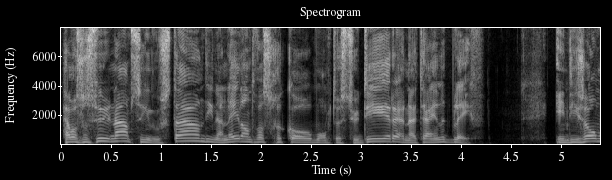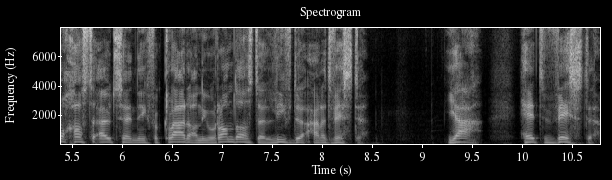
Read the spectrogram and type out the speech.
Hij was een Surinaamse Hindoestaan die naar Nederland was gekomen om te studeren en uiteindelijk bleef. In die zomergastenuitzending verklaarde Anil Ramdas de liefde aan het Westen. Ja, het Westen.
